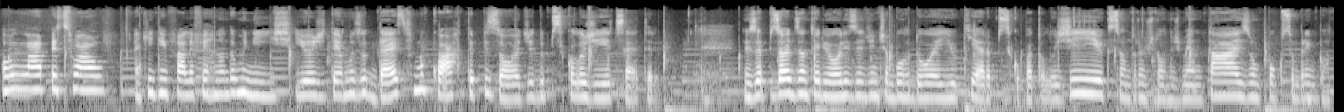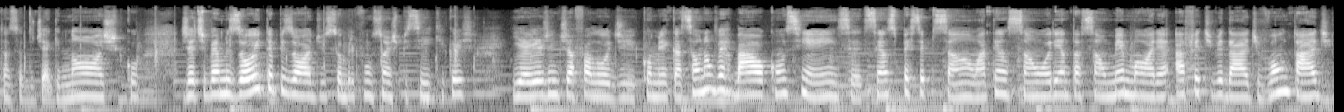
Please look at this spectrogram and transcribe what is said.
Olá pessoal, aqui quem fala é Fernanda Muniz e hoje temos o 14 episódio do Psicologia Etc. Nos episódios anteriores a gente abordou aí o que era psicopatologia, o que são transtornos mentais, um pouco sobre a importância do diagnóstico. Já tivemos oito episódios sobre funções psíquicas e aí a gente já falou de comunicação não verbal, consciência, senso-percepção, atenção, orientação, memória, afetividade, vontade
